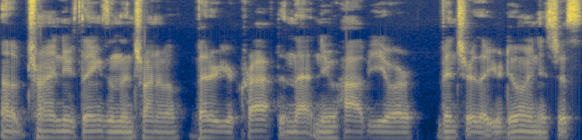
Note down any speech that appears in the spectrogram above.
of trying new things and then trying to better your craft in that new hobby or venture that you're doing. It's just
